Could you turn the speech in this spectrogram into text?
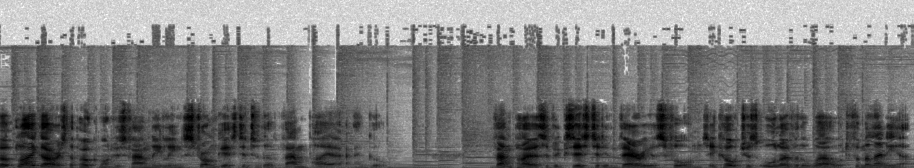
but Gligar is the Pokemon whose family leans strongest into the vampire angle. Vampires have existed in various forms in cultures all over the world for millennia.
